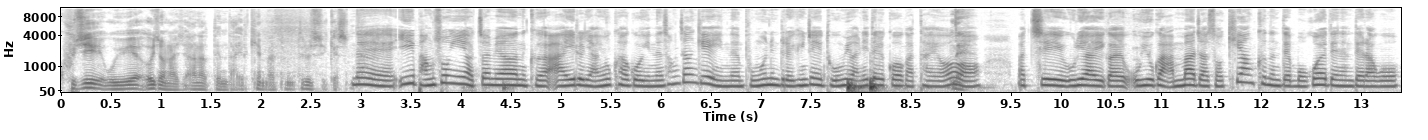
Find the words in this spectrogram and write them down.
굳이 우유에 의존하지 않아도 된다 이렇게 말씀드릴 수 있겠습니다. 네, 이 방송이 어쩌면 그 아이를 양육하고 있는 성장기에 있는 부모님들에게 굉장히 도움이 많이 될 것 같아요. 네. 마치 우리 아이가 우유가 안 맞아서 키 안 크는데 먹어야 되는데라고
